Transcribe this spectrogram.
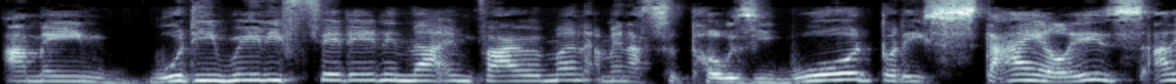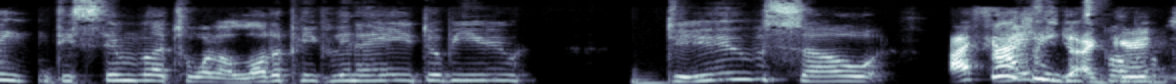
I mean, would he really fit in in that environment? I mean, I suppose he would, but his style is, I think, dissimilar to what a lot of people in AEW do. So I feel like I he's got a good.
